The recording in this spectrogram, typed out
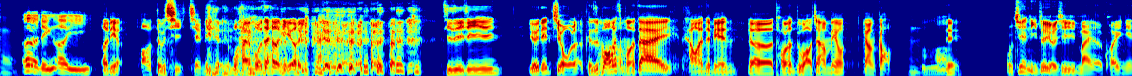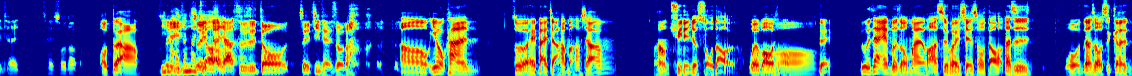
哦，二零二一，二零哦，对不起，前年 我还活在二零二一，其实已经有一点久了，可是不知道为什么在台湾这边的讨论度好像没有非常高。嗯，哦，对，我记得你这游戏买了快一年才才收到吧？哦，对啊，你所以买这么久，所以大家是不是都最近才收到？呃，因为我看桌游黑白奖他们好像好像去年就收到了，我也不知道为什么。哦对如果在 Amazon 买的话是会先收到，但是我那时候是跟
